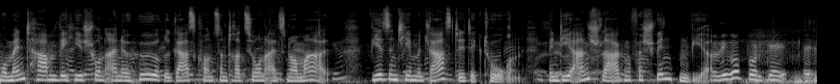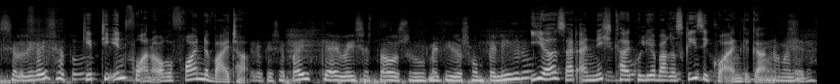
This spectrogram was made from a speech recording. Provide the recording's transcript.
Moment haben wir hier schon eine höhere Gaskonzentration als normal. Wir sind hier mit Gasdetektoren. Wenn die anschlagen, verschwinden wir. Gebt die Info an eure Freunde weiter. Ihr seid ein nicht kalkulierbares Risiko eingegangen.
